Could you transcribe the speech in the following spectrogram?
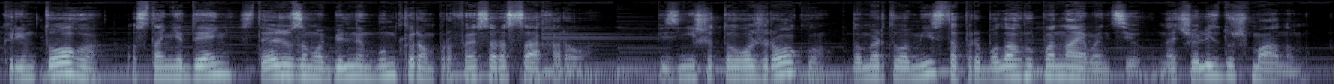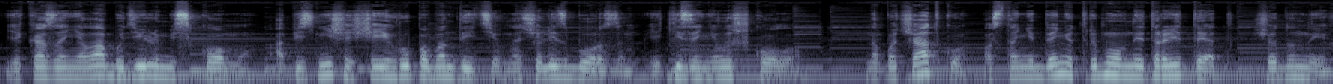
Крім того, останній день стежив за мобільним бункером професора Сахарова. Пізніше того ж року до мертвого міста прибула група найманців на чолі з душманом, яка зайняла будівлю міському, а пізніше ще й група бандитів на чолі з Борзем, які зайняли школу. На початку останній день утримував нейтралітет щодо них,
